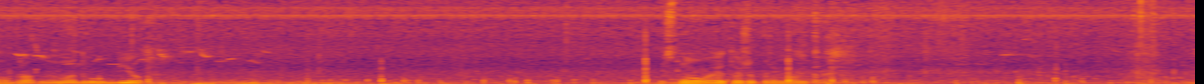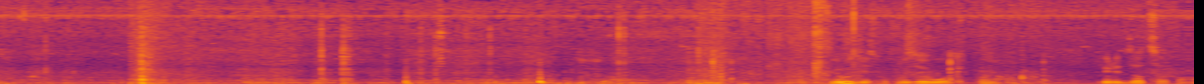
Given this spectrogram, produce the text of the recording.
Обратно мой друг бил. И снова эта же приманка. Люди как возле лодки, понял? Перед зацепом.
